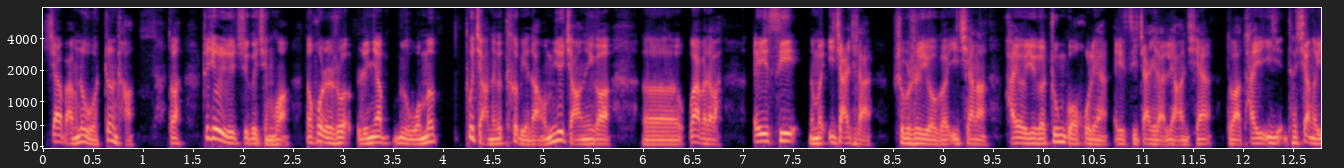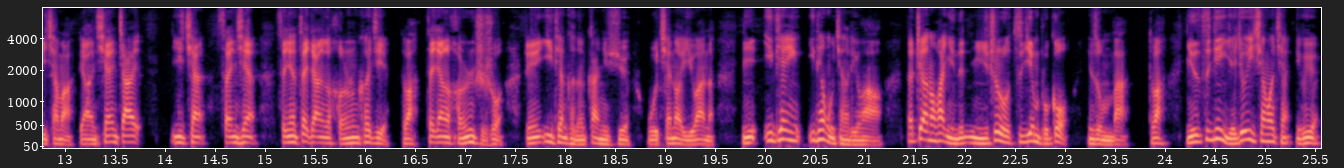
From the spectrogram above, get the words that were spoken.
加百分之五正常，对吧？这就是这个情况。那或者说人家我们不讲那个特别的，我们就讲那个呃外边的吧，AC，那么一加起来是不是有个一千了？还有一个中国互联 AC 加起来两千，对吧？它一它限个一千嘛，两千加。一千、三千、三千，再加一个恒生科技，对吧？再加个恒生指数，人家一天可能干进去五千到一万的。你一天一天五千的地方啊，那这样的话，你的你这时候资金不够，你怎么办，对吧？你的资金也就一千块钱一个月，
